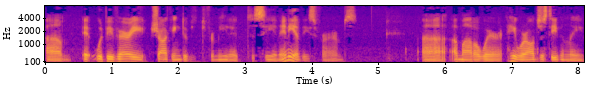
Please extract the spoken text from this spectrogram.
Um, it would be very shocking to, for me to, to see in any of these firms uh, a model where hey we're all just evenly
